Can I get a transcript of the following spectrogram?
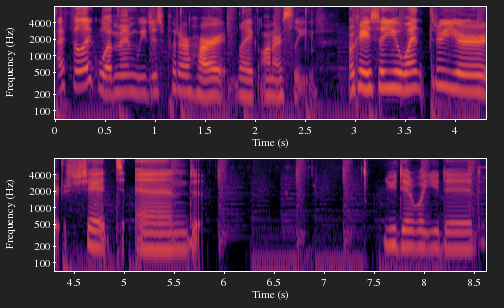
I feel like women, we just put our heart like on our sleeve. Okay, so you went through your shit and you did what you did.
